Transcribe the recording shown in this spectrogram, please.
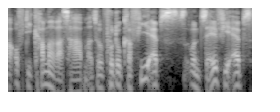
auf die Kameras haben. Also Fotografie-Apps und Selfie-Apps,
